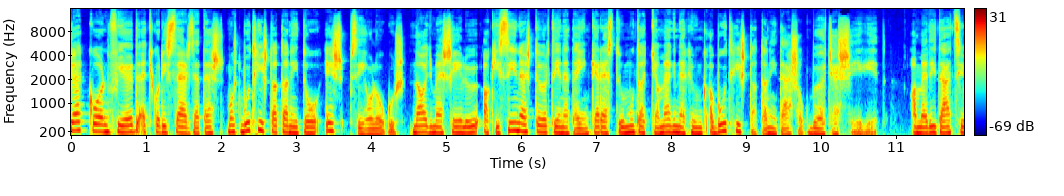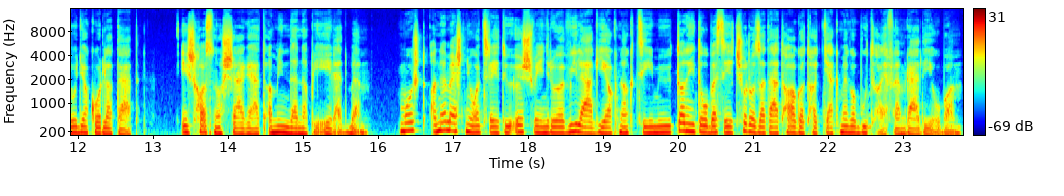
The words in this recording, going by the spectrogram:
Jack Cornfield egykori szerzetes, most buddhista tanító és pszichológus. Nagy mesélő, aki színes történetein keresztül mutatja meg nekünk a buddhista tanítások bölcsességét, a meditáció gyakorlatát és hasznosságát a mindennapi életben. Most a Nemes Nyolcrétű Ösvényről világiaknak című tanítóbeszéd sorozatát hallgathatják meg a Butha FM rádióban.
